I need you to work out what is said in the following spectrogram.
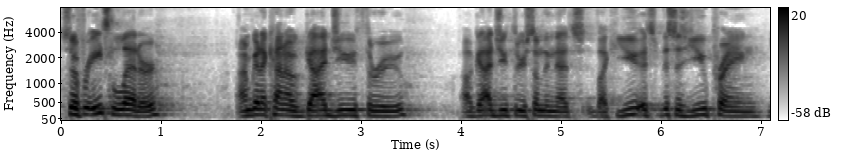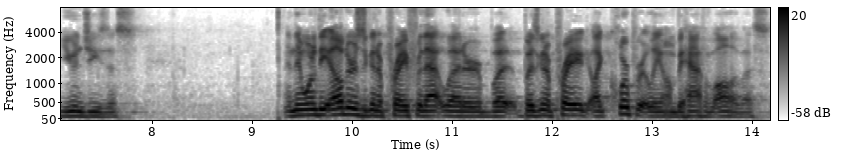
So for each letter, I'm going to kind of guide you through. I'll guide you through something that's like you, this is you praying, you and Jesus. And then one of the elders is going to pray for that letter, but, but is going to pray like corporately on behalf of all of us.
